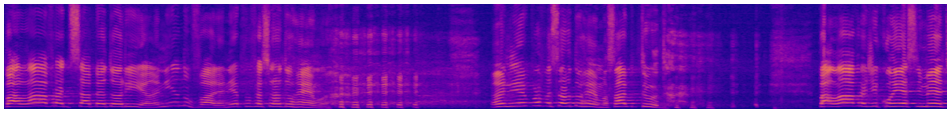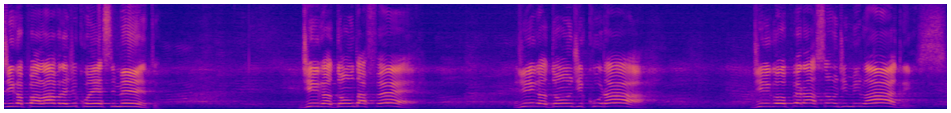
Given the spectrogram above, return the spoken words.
Palavra de sabedoria. Aninha não vale, Aninha é professora do Rema. Aninha é professora do Rema, sabe tudo. palavra de conhecimento, diga palavra de conhecimento. Diga dom da fé. Diga dom de curar. Diga operação de milagres.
